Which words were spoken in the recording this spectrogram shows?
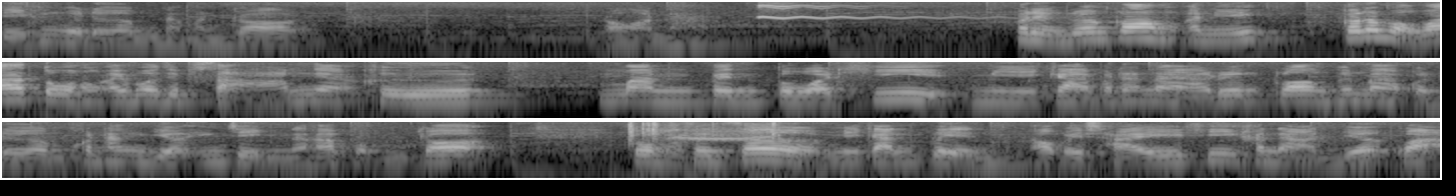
ดีขึ้นกว่าเดิม แต่มันก็ร้อนนะฮะ มาถึงเรื่องกล้องอันนี้ก็ต้องบอกว่าตัวของ iPhone 13 เนี่ยคือมันเป็นตัวที่มีการพัฒนาเรื่องกล้องขึ้นมากว่าเดิมค่อนข้างเยอะจริง ๆ นะครับผมก็ตัวของเซนเซอร์มีการเปลี่ยนเอาไปใช้ที่ขนาดเยอะกว่า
